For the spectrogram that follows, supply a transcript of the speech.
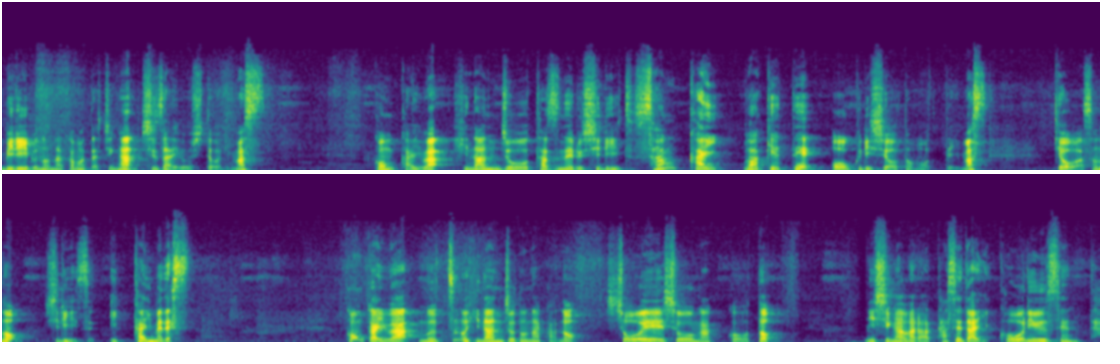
ビリーブの仲間たちが取材をしております。今回は避難所を訪ねるシリーズ3回分けてお送りしようと思っています。今日はそのシリーズ1回目です。今回は6つの避難所の中の昭栄小学校と西河原多世代交流センター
